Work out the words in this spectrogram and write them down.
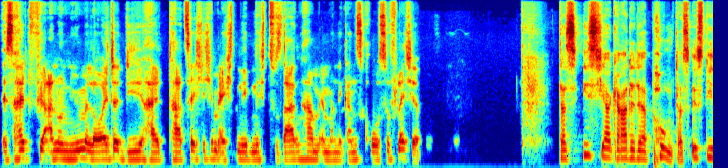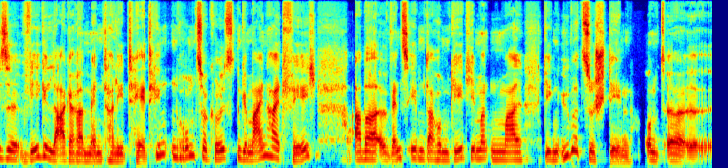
ist halt für anonyme Leute, die halt tatsächlich im echten Leben nichts zu sagen haben, immer eine ganz große Fläche. Das ist ja gerade der Punkt. Das ist diese Wegelagerer-Mentalität. Hintenrum zur größten Gemeinheit fähig. Aber wenn es eben darum geht, jemandem mal gegenüberzustehen und äh,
